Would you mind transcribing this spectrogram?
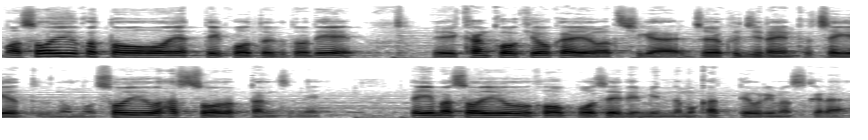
まあ、そういうことをやっていこうということで観光協会を私が助役時代に立ち上げようというのもそういう発想だったんですね。で今そういう方向性でみんな向かっておりますから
